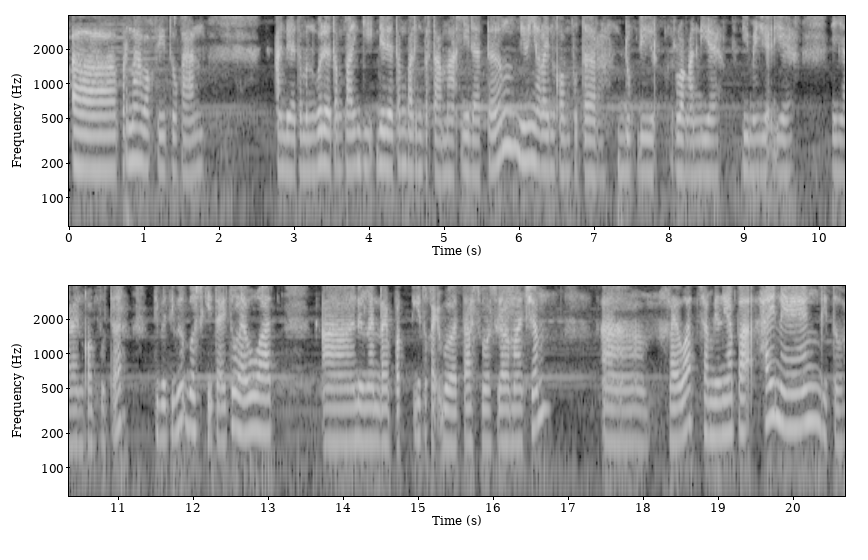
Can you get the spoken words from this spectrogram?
uh, pernah waktu itu kan ada temen gue datang pagi dia datang paling pertama. Dia datang dia nyalain komputer duduk di ruangan dia di meja dia. Dia nyalain komputer tiba-tiba bos kita itu lewat. Uh, dengan repot gitu kayak bawa tas bawa segala macem uh, lewat sambil nyapa Hai Neng gitu.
